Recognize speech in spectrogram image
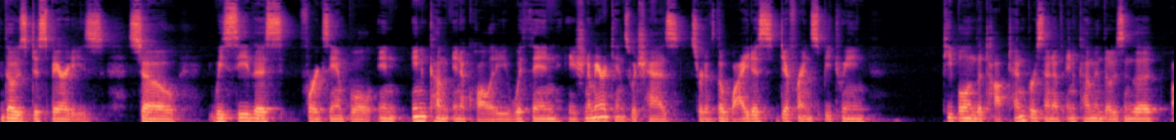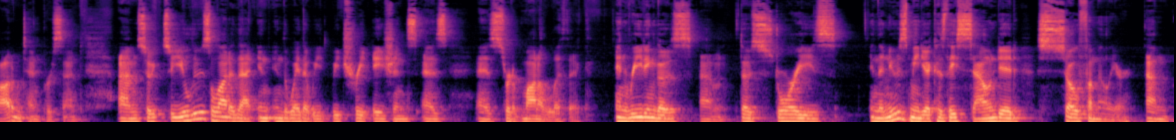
those disparities. So we see this for example, in income inequality within Asian Americans, which has sort of the widest difference between people in the top 10% of income and those in the bottom 10%. Um, so, so you lose a lot of that in, in the way that we, we treat Asians as, as sort of monolithic. And reading those, um, those stories in the news media, because they sounded so familiar. Um,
